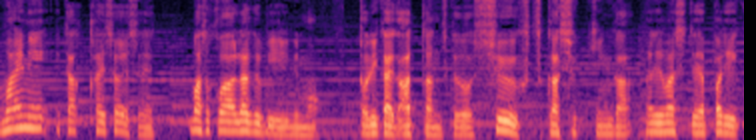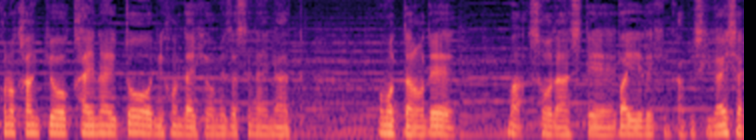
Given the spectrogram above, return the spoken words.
前にいた会社はですねまあそこはラグビーにもと理解があったんですけど、週2日出勤がありまして、やっぱりこの環境を変えないと日本代表を目指せないなと思ったので、まあ相談して、バイエルヒン株式会社を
